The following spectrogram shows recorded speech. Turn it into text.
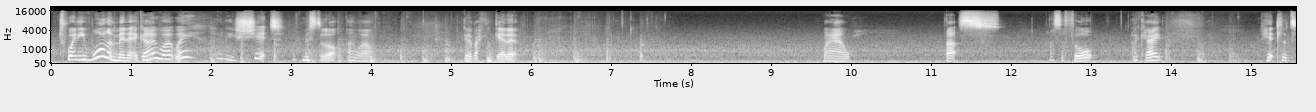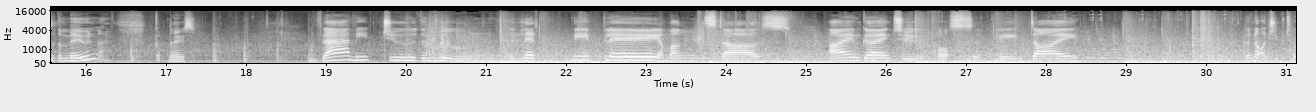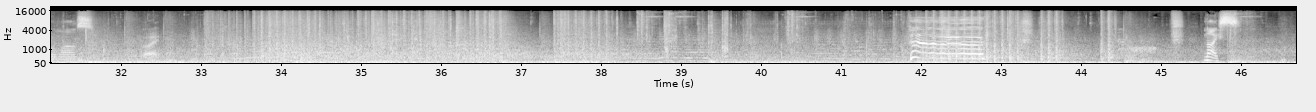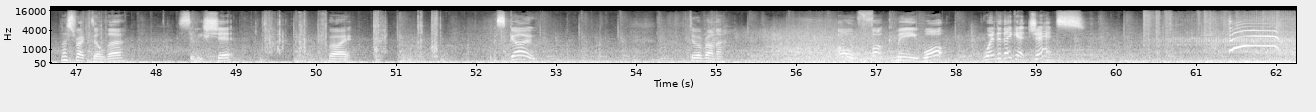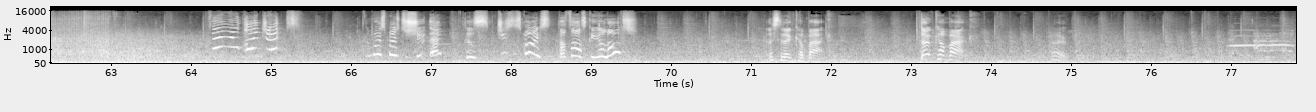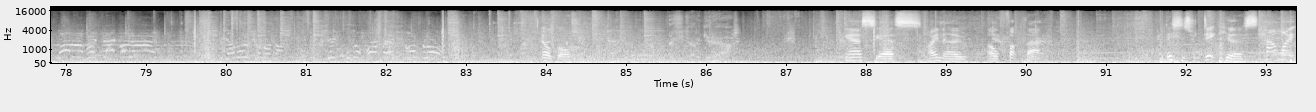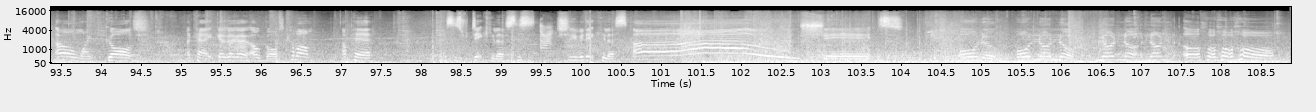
21 a minute ago, weren't we? Holy shit! I've missed a lot. Oh well. Go back and get it. Wow. That's that's a thought. Okay. Hitler to the moon. God knows. Fly me to the moon and let me play among the stars. I'm going to possibly die. But not on Jupiter or Mars. Right. Nice. Nice ragdoll there. Silly shit. Right. Let's go. Do a runner. Oh, fuck me. What? When did they get jets? Ah! I supposed to shoot them? Because, Jesus Christ, that's asking a lot. Unless they don't come back. Don't come back. Oh. Oh god. I've gotta get out. Yes, yes. I know. Oh, fuck that. This is ridiculous. How am I... Oh my god. Okay, go, go, go. Oh god. Come on. Up here. This is ridiculous. This is actually ridiculous. Oh, shit. Oh no. Oh no, no. No, no, no. no. Oh, ho, ho, ho.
